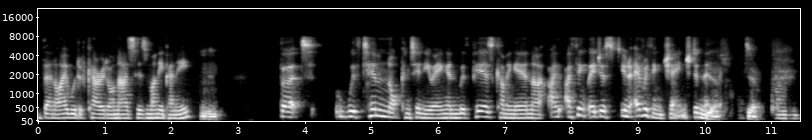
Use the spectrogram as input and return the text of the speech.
then I would have carried on as his Moneypenny. Mhm. But with Tim not continuing and with Piers coming in, I, I think they just, you know, everything changed, didn't it? Yes. Yeah. Um,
